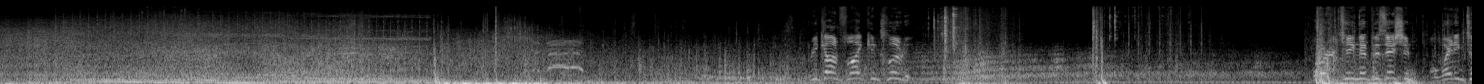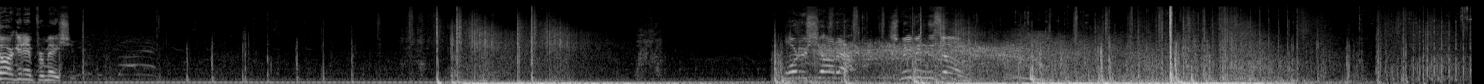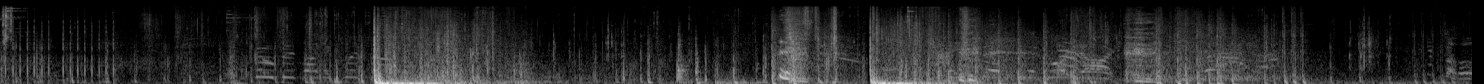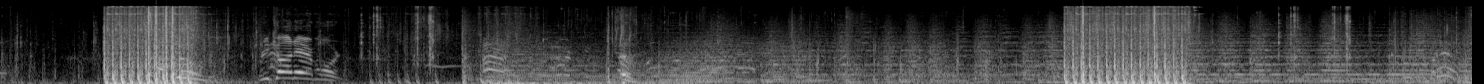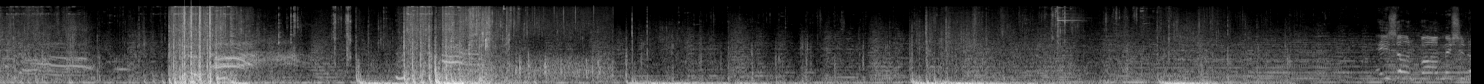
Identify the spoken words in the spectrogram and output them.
Recon flight concluded. Team in position, awaiting target information. Mortar shot out, sweeping the zone. Movement not airborne. mission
